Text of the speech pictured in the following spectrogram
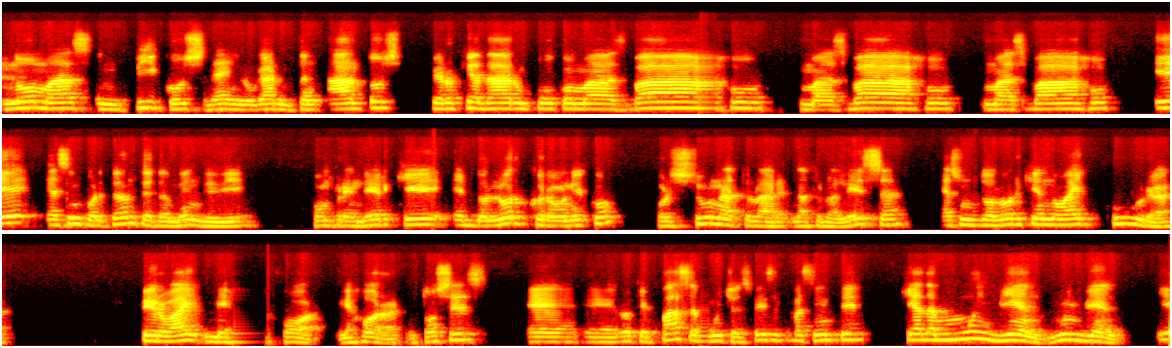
no más en picos, ¿no? en lugares tan altos, pero quedar un poco más bajo, más bajo, más bajo. Y es importante también, Vivi, comprender que el dolor crónico, por su natural, naturaleza, es un dolor que no hay cura, pero hay mejor, mejora. Entonces, eh, eh, lo que pasa muchas veces, el paciente queda muy bien, muy bien. Y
